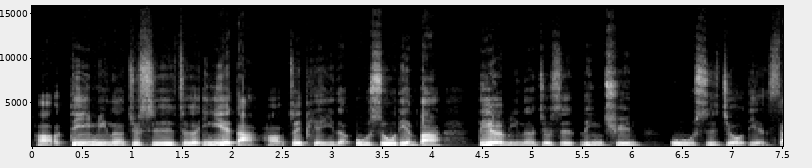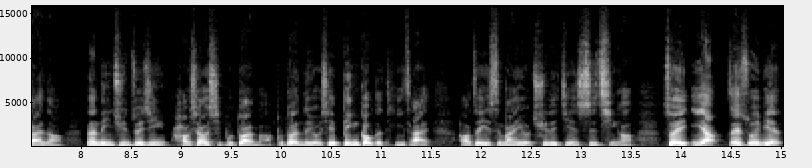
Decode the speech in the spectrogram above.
好，第一名呢就是这个英业达，好最便宜的五十五点八。第二名呢就是林群五十九点三啊。那林群最近好消息不断嘛，不断的有些并购的题材，好，这也是蛮有趣的一件事情啊。所以一样再说一遍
